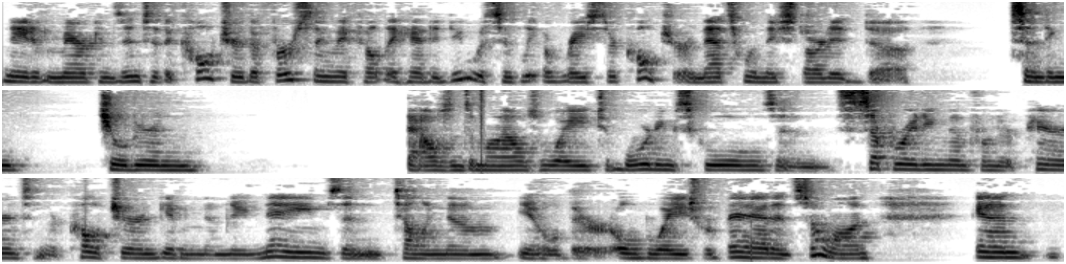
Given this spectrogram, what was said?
Native Americans into the culture, the first thing they felt they had to do was simply erase their culture. And that's when they started uh, sending children thousands of miles away to boarding schools and separating them from their parents and their culture and giving them new names and telling them, you know, their old ways were bad and so on. And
